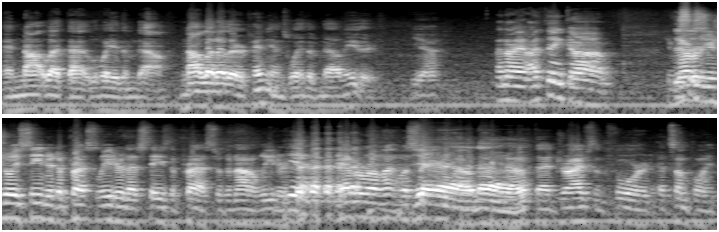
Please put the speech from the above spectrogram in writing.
and not let that weigh them down not let other opinions weigh them down either Yeah. And I, I think um, You've This never is- usually seen a depressed leader that stays depressed, or they're not a leader. Yeah. they have a relentless Yeah, spirit, I you know, that drives them forward at some point.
